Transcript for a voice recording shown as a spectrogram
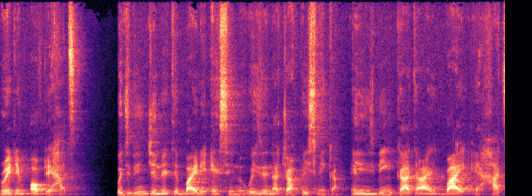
rhythm of the heart which is being generated by the SNO, which is a natural pacemaker, and is being characterized by a heart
